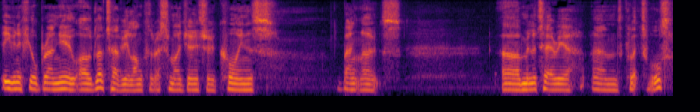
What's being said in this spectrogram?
even if you're brand new, I would love to have you along for the rest of my journey through coins, banknotes, uh, militaria and collectibles.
